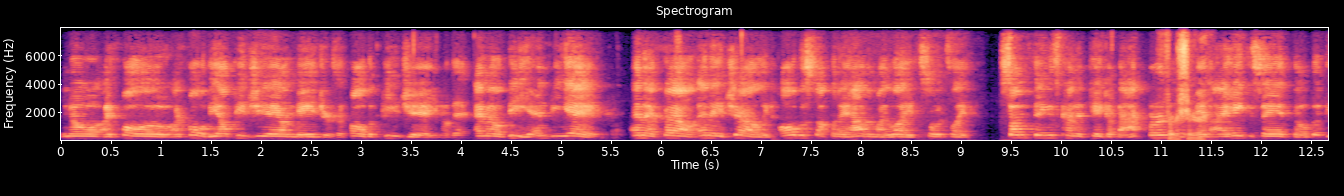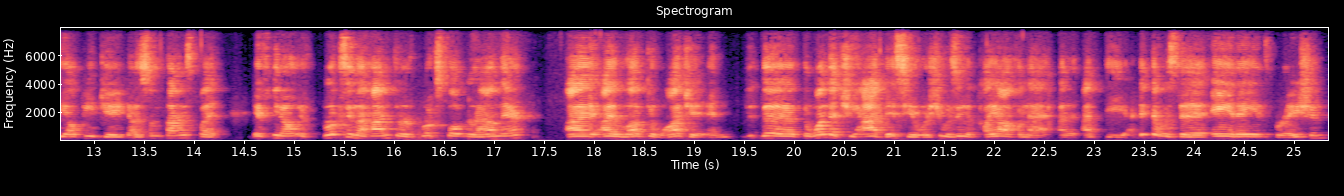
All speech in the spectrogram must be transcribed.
you know, I follow I follow the LPGA on majors. I follow the PGA. You know, the MLB, NBA, NFL, NHL, like all the stuff that I have in my life. So it's like some things kind of take a back burner. For sure. And I hate to say it though, but the LPGA does sometimes. But if you know, if Brooks in the hunt or if Brooks floating around there, I, I love to watch it. And the the one that she had this year, where she was in the playoff on that uh, at the I think that was the ANA Inspiration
